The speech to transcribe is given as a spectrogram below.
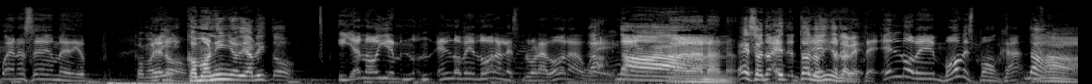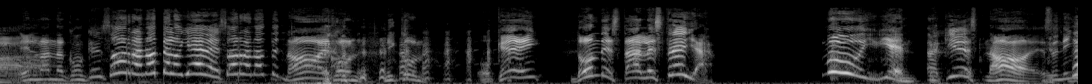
Bueno, ese medio. Como, pero- ni- como niño, diablito. Y ya no oye, no- él no ve Dora la exploradora, güey. No. No, no, no. Eso, no, eh, todos los niños la ven. Espérate, Él no ve Bob Esponja. No. Él no anda con que zorra, no te lo lleves, zorra, no te. No, es con. Ni con. Ok, ¿dónde está la estrella? Muy bien, aquí es. No, ese niño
